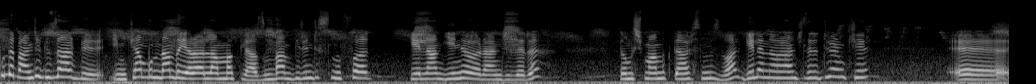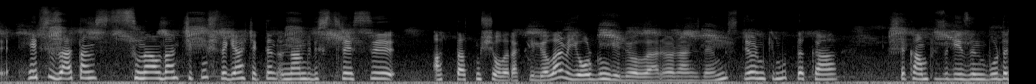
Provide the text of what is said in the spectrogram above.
Bu da bence güzel bir imkan. Bundan da yararlanmak lazım. Ben birinci sınıfa gelen yeni öğrencilere danışmanlık dersimiz var. Gelen öğrencilere diyorum ki e, hepsi zaten sınavdan çıkmış ve gerçekten önemli bir stresi atlatmış olarak geliyorlar ve yorgun geliyorlar öğrencilerimiz. Diyorum ki mutlaka işte kampüsü gezin, burada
